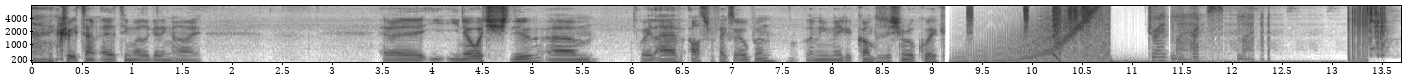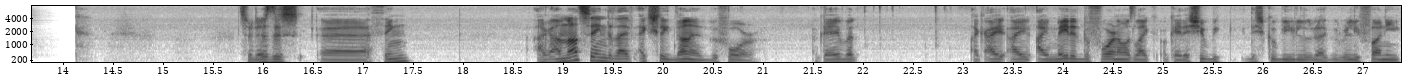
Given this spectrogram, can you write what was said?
Great time editing while getting high. Uh, y- you know what you should do? Um, wait, I have After Effects open. Let me make a composition real quick. Dreadlabs. So there's this uh, thing. Like, I'm not saying that I've actually done it before, okay? But like I, I, I made it before, and I was like, okay, this should be this could be like really funny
